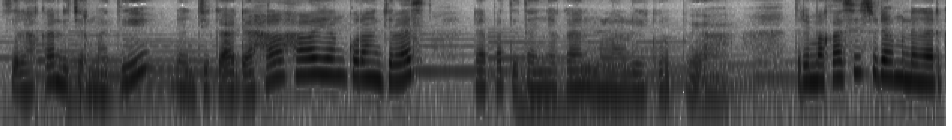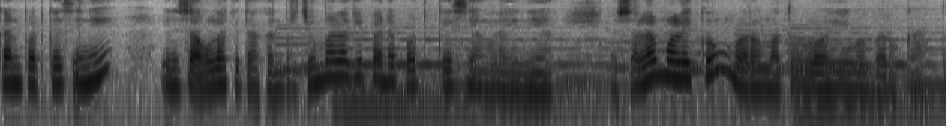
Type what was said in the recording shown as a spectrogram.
Silahkan dicermati dan jika ada hal-hal yang kurang jelas dapat ditanyakan melalui grup WA. Terima kasih sudah mendengarkan podcast ini. Insya Allah kita akan berjumpa lagi pada podcast yang lainnya. Wassalamualaikum warahmatullahi wabarakatuh.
